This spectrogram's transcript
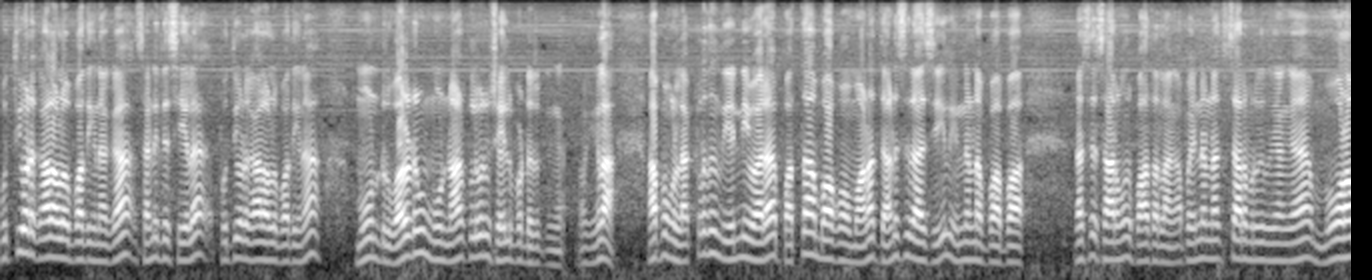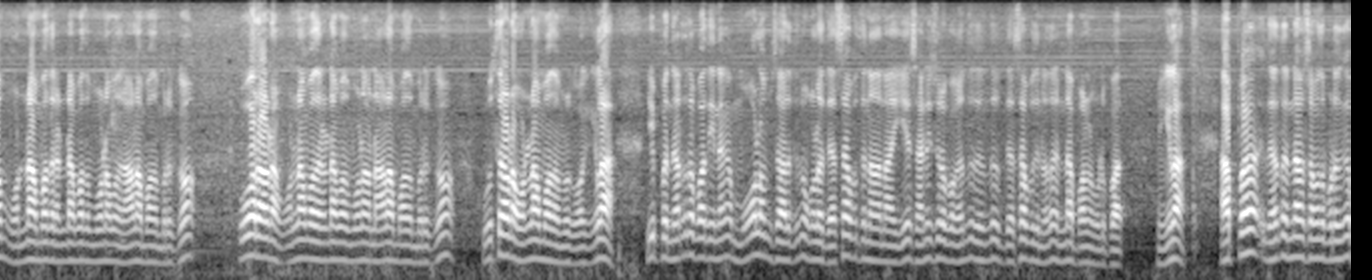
புத்தியோட கால அளவு பார்த்தீங்கன்னாக்கா சனி திசையில் புத்தியோட கால அளவு பார்த்தீங்கன்னா மூன்று வருடமும் மூணு நாட்கள் வரைக்கும் செயல்பட்டு இருக்குங்க. ஓகேங்களா? அப்போ உங்கள் லக்னத்துலேருந்து எண்ணி வர பத்தாம் பாகமான தனுசு ராசியில் என்னென்ன பாப்பா? நட்சத்திரம் வந்து பார்த்துடலாங்க அப்போ என்ன நட்சத்திரம் இருக்குதுங்க மூலம் ஒன்றாம் மாதம் ரெண்டாம் மாதம் மூணாம் மாதம் நாலாம் மாதம் இருக்கும். போராடம் ஒன்றாம் மாதம் ரெண்டாம் மாதம் மூணாம் நாலாம் மாதம் இருக்கும். உத்திராடம் ஒன்றாம் மாதம் இருக்கும் ஓகேங்களா? இப்போ இந்த இடத்துல பார்த்தீங்கன்னா மூலம் சாரத்தில் உங்களை தசாபதிநாதனாகிய சனீஸ்வர பகவான் வந்து இந்த தசாபதிநாதன் என்ன பலன் கொடுப்பார் ஓகேங்களா? அப்போ இந்த இடத்துல என்ன சம்மந்தப்படுதுங்க?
